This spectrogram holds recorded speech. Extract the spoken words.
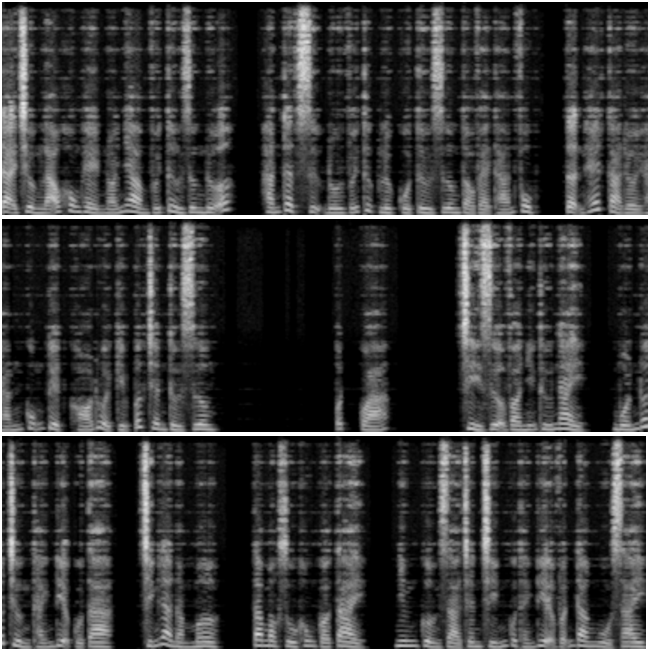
đại trưởng lão không hề nói nhảm với Từ Dương nữa, hắn thật sự đối với thực lực của Từ Dương tỏ vẻ thán phục, tận hết cả đời hắn cũng tuyệt khó đuổi kịp bước chân Từ Dương. Bất quá! Chỉ dựa vào những thứ này, muốn nuốt chừng thánh địa của ta, chính là nằm mơ, ta mặc dù không có tài, nhưng cường giả chân chính của thánh địa vẫn đang ngủ say,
